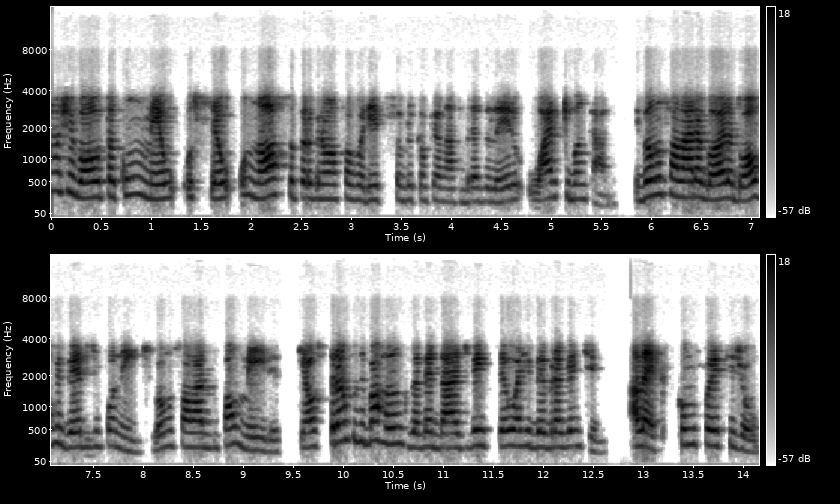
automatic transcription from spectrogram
Estamos de volta com o meu, o seu, o nosso programa favorito sobre o Campeonato Brasileiro, o Arquibancada. E vamos falar agora do Alviverde Imponente. Vamos falar do Palmeiras, que aos trancos e barrancos, é verdade, venceu o RB Bragantino. Alex, como foi esse jogo?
